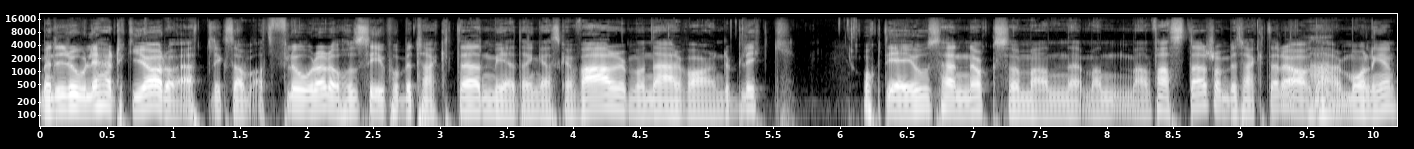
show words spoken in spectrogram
Men det roliga här tycker jag då är att liksom att Flora då, hon ser på betraktaren med en ganska varm och närvarande blick. Och det är ju hos henne också man, man, man fastnar som betraktare av Ja. den här målningen.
